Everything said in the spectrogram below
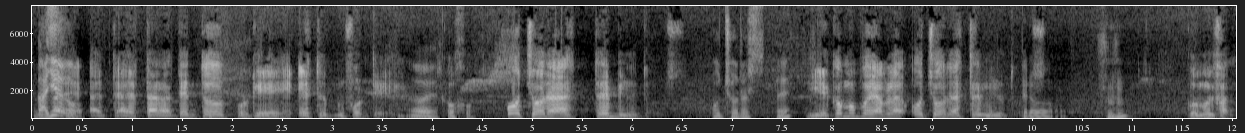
Gallego. a- a- a estar atentos porque esto es muy fuerte. A ver. Ojo. Ocho horas, tres minutos. ¿Ocho horas? ¿Eh? ¿Y cómo puede hablar ocho horas, tres minutos? Pero. Pues muy fácil.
